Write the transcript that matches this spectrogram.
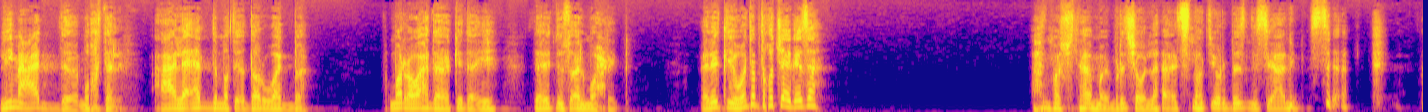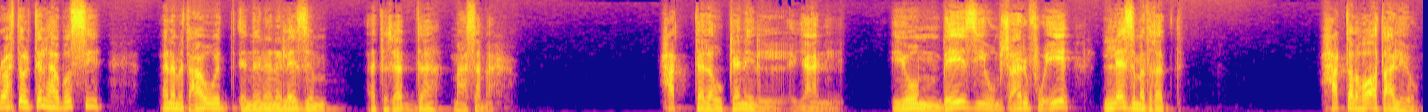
ليه ميعاد مختلف. على قد ما تقدروا وجبة. مرة واحدة كده إيه سألتني سؤال محرج. قالت لي هو أنت بتاخدش أجازة؟ ما شفتها ما رضيتش أقول لها it's not your business يعني. بس رحت قلت لها بصي أنا متعود إن أنا لازم أتغدى مع سماح. حتى لو كان يعني يوم بيزي ومش عارف وايه لازم اتغدى. حتى لو هقطع اليوم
